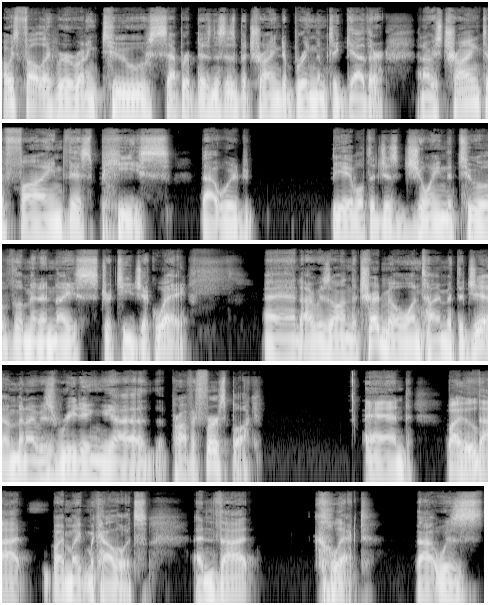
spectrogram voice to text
I always felt like we were running two separate businesses, but trying to bring them together. And I was trying to find this piece that would be able to just join the two of them in a nice strategic way. And I was on the treadmill one time at the gym and I was reading uh, the Profit First book. And By who? that by Mike Michalowicz. And that clicked. That was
